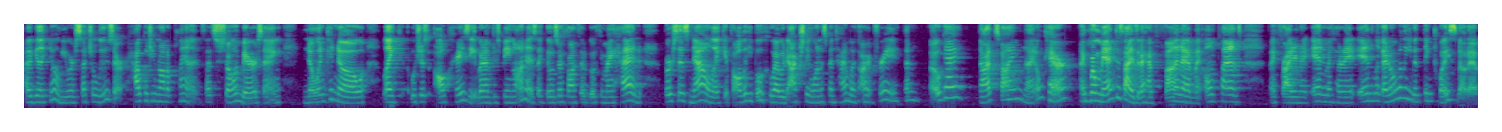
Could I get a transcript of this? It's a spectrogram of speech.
I would be like, no, you are such a loser. How could you not have plans? That's so embarrassing. No one can know, like, which is all crazy, but I'm just being honest. Like, those are thoughts that would go through my head versus now, like, if all the people who I would actually want to spend time with aren't free, then okay, that's fine. I don't care. I romanticize it. I have fun. I have my own plans. My Friday night in, my Saturday night in. Like, I don't really even think twice about it.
